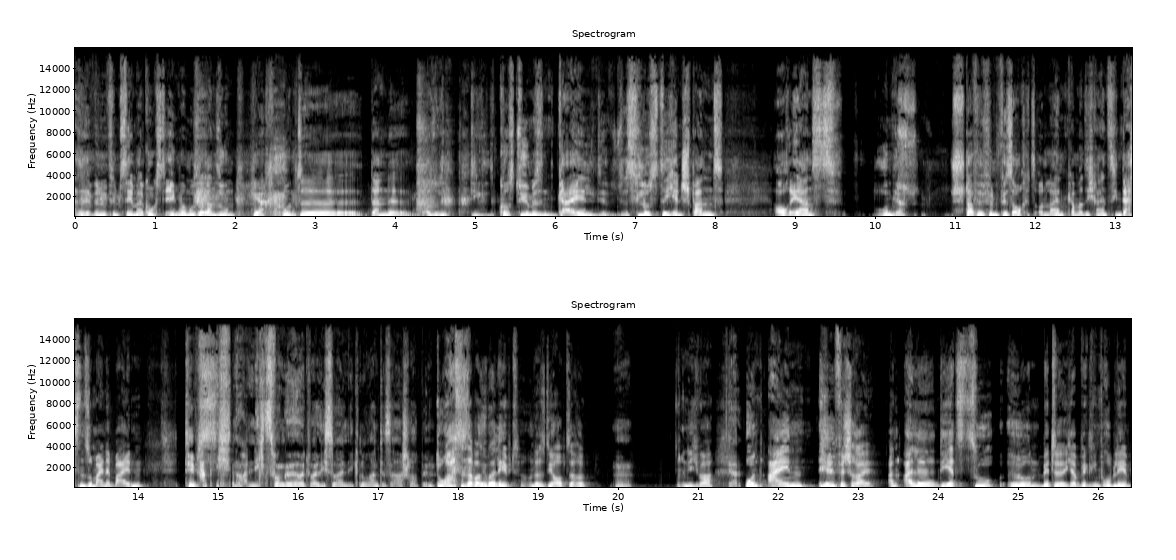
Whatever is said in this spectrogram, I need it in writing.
das wenn du den Film zehnmal guckst, irgendwann muss er ranzoomen. Ja. Und äh, dann, äh, also die, die Kostüme sind geil, es ist lustig, entspannt, auch ernst. Und Ja. Staffel 5 ist auch jetzt online, kann man sich reinziehen. Das sind so meine beiden Tipps. Ich noch nichts von gehört, weil ich so ein ignorantes Arschloch bin. Du hast es aber überlebt und das ist die Hauptsache. Nicht wahr? Hm. Ja. Und ein Hilfeschrei an alle, die jetzt zuhören. Bitte, ich habe wirklich ein Problem.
